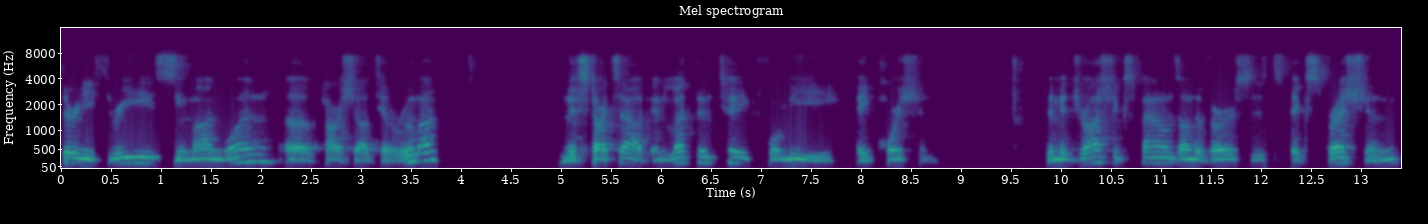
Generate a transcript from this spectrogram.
33, Siman 1 of Parashat Teruma. And it starts out, and let them take for me a portion. The Midrash expounds on the verse's expression,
